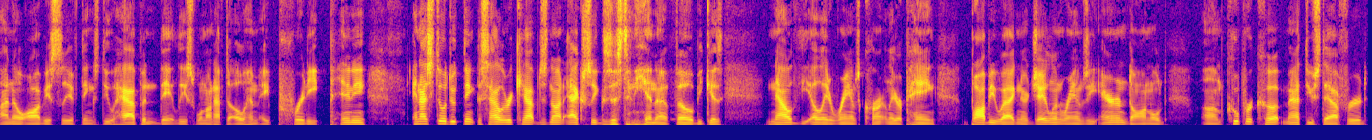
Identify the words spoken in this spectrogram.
I know obviously if things do happen, they at least will not have to owe him a pretty penny. And I still do think the salary cap does not actually exist in the NFL because now the LA Rams currently are paying Bobby Wagner, Jalen Ramsey, Aaron Donald, um, Cooper Kupp, Matthew Stafford,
